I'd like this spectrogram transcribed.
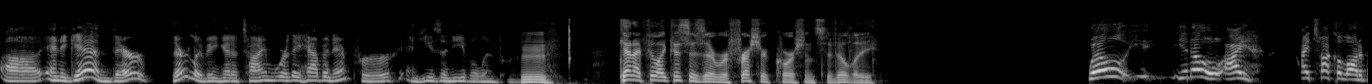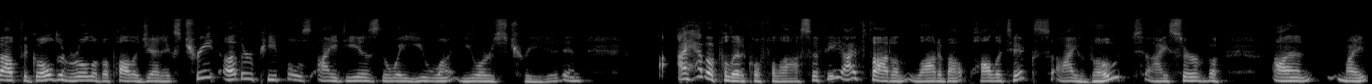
Uh, and again they're they're living at a time where they have an emperor and he's an evil emperor. Mm. ken i feel like this is a refresher course in civility. Well you know, I I talk a lot about the golden rule of apologetics. Treat other people's ideas the way you want yours treated. And I have a political philosophy. I've thought a lot about politics. I vote. I serve on my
